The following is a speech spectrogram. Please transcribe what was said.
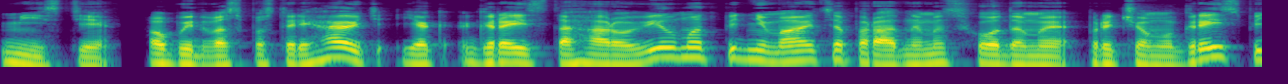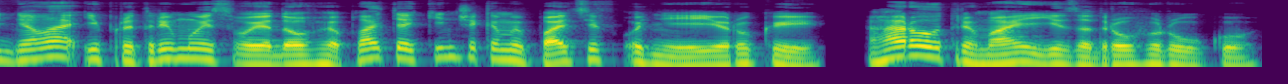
Місті. Обидва спостерігають, як Грейс та Гаро Вілмот піднімаються парадними сходами, причому Грейс підняла і притримує своє довге плаття кінчиками пальців однієї руки. Гаро тримає її за другу руку.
